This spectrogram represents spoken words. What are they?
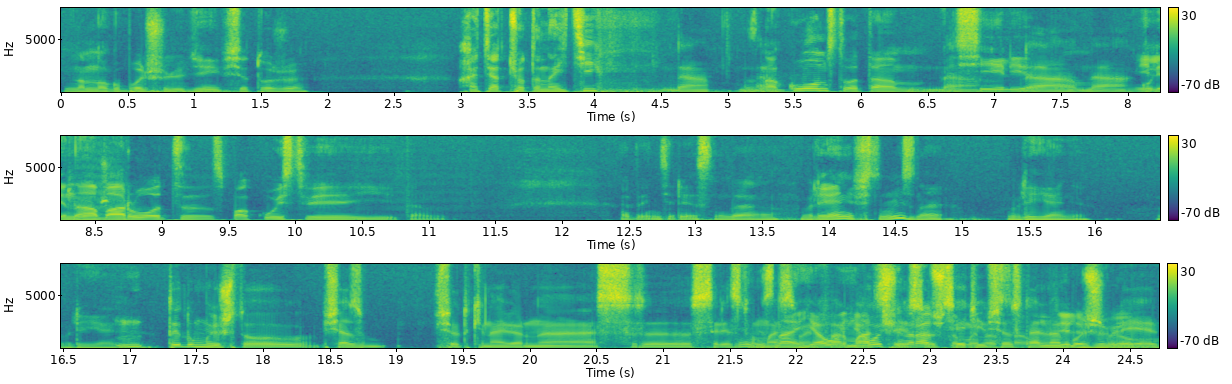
намного больше людей, все тоже хотят что-то найти, Да, да. знакомство там, Да, веселье да, там, да, или кутёж. наоборот э, спокойствие и там это интересно, да. Влияние, не знаю, влияние, влияние. Ты думаешь, что сейчас все-таки, наверное, с, средства Ну, массовой знаю, я, я информации, очень рад, соцсети и все остальное больше влияет.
